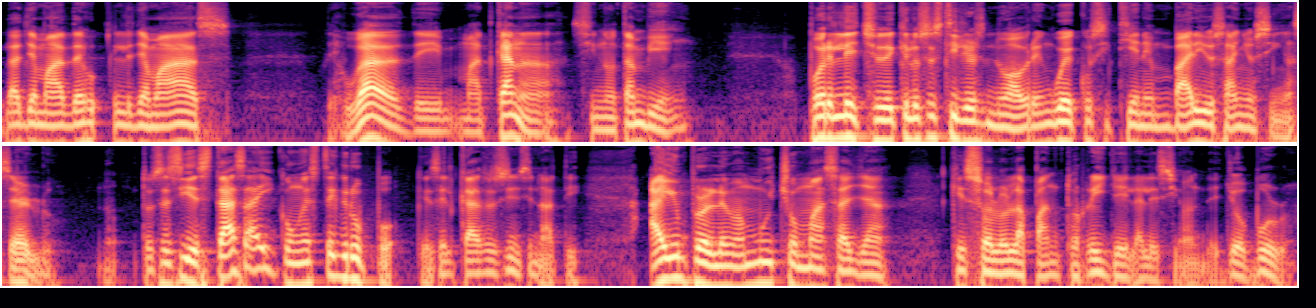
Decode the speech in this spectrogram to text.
las llamadas de, las llamadas de jugadas de Matt Canada, sino también por el hecho de que los Steelers no abren huecos y tienen varios años sin hacerlo. Entonces, si estás ahí con este grupo, que es el caso de Cincinnati, hay un problema mucho más allá que solo la pantorrilla y la lesión de Joe Burrow.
